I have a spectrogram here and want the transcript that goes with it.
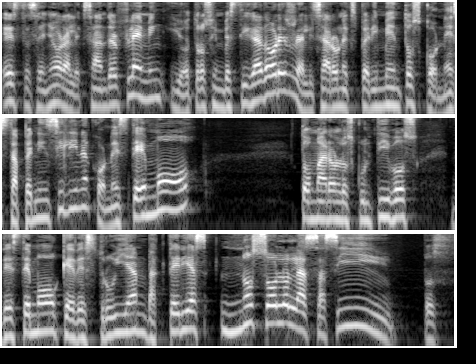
Este señor Alexander Fleming y otros investigadores realizaron experimentos con esta penicilina, con este moho. Tomaron los cultivos de este moho que destruían bacterias, no solo las así, pues,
